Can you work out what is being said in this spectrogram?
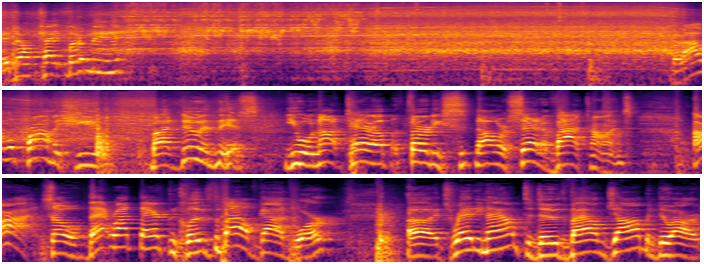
It don't take but a minute. But I will promise you, by doing this, you will not tear up a $30 set of Vitons. All right, so that right there concludes the valve guide work. Uh, it's ready now to do the valve job and do our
